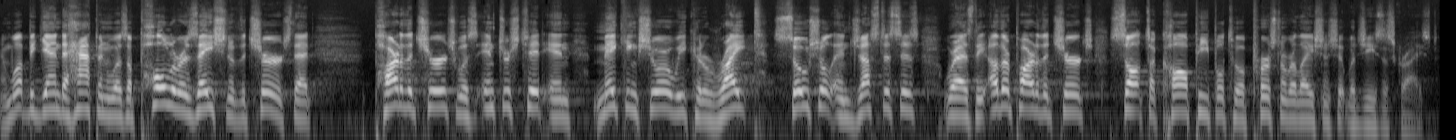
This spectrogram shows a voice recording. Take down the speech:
And what began to happen was a polarization of the church that part of the church was interested in making sure we could right social injustices, whereas the other part of the church sought to call people to a personal relationship with Jesus Christ.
